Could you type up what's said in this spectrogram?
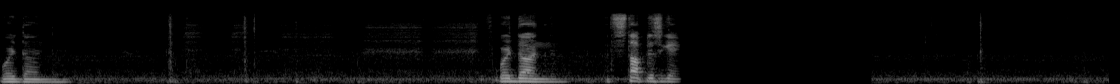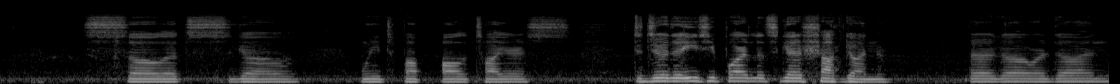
We're done. We're done. Let's stop this game. So let's go. We need to pop all the tires. To do the easy part, let's get a shotgun. There we go, we're done.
